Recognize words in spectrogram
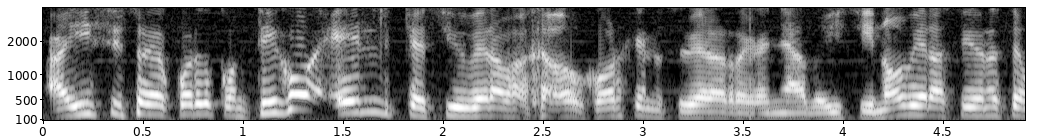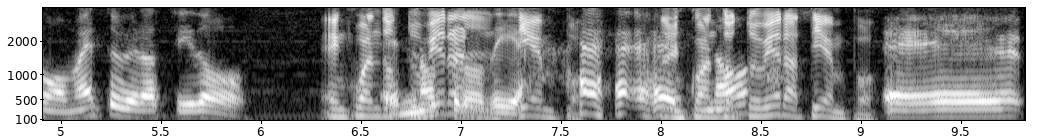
ahí sí estoy de acuerdo contigo, en que si hubiera bajado Jorge nos hubiera regañado. Y si no hubiera sido en ese momento, hubiera sido En cuanto En tuviera otro el día. tiempo. En cuanto ¿No? tuviera tiempo. Eh,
